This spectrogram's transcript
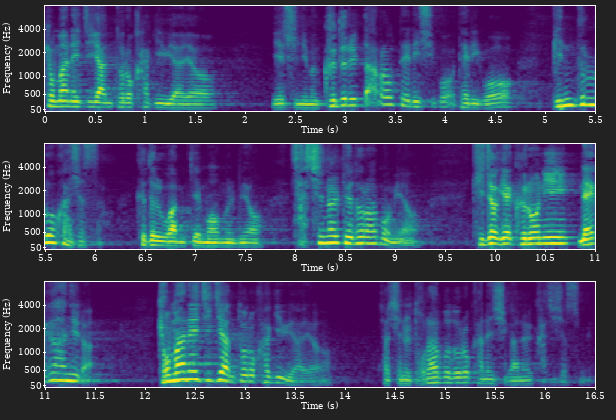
교만해지지 않도록 하기 위하여 예수님은 그들을 따로 데리시고 데리고 빈들로 가셨어. 그들과 함께 머물며 자신을 되돌아보며 기적의 근원이 내가 아니라 교만해지지 않도록 하기 위하여 자신을 돌아보도록 하는 시간을 가지셨습니다.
